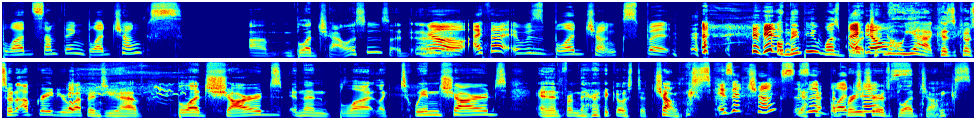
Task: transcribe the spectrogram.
blood something? Blood chunks? Um, blood chalices. Uh, no, I thought it was blood chunks, but oh, maybe it was blood. chal- No, yeah, because so to upgrade your weapons, you have blood shards, and then blood like twin shards, and then from there it goes to chunks. is it chunks? Is yeah, it blood I'm pretty chunks? sure it's blood chunks.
